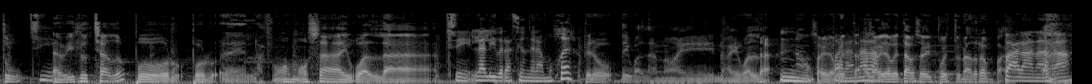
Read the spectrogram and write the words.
tú, Sí. habéis luchado por, por eh, la famosa igualdad. Sí, la liberación de la mujer. Pero de igualdad no hay, no hay igualdad. No, ¿Os habéis dado para cuenta? nada. ¿Os habéis dado cuenta? ¿Os habéis puesto una trampa? Para nada.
